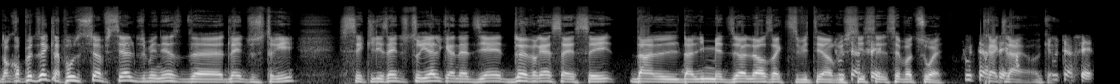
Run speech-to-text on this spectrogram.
Donc, on peut dire que la position officielle du ministre de, l'Industrie, c'est que les industriels canadiens devraient cesser dans, l'immédiat leurs activités en Russie. C'est votre souhait? Tout à Très fait. clair. Tout à fait.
